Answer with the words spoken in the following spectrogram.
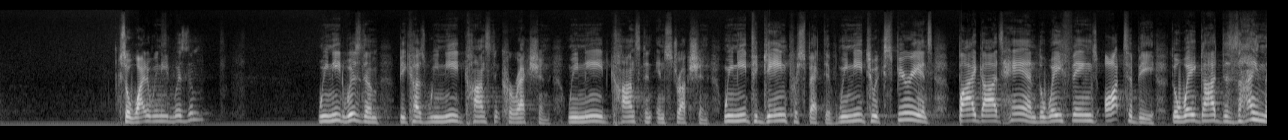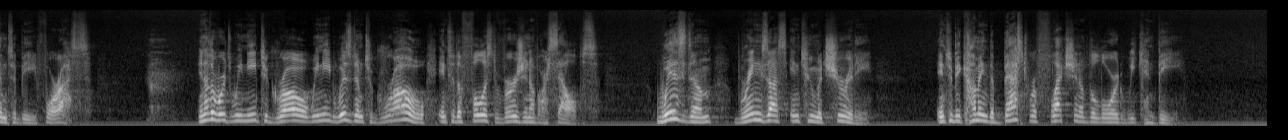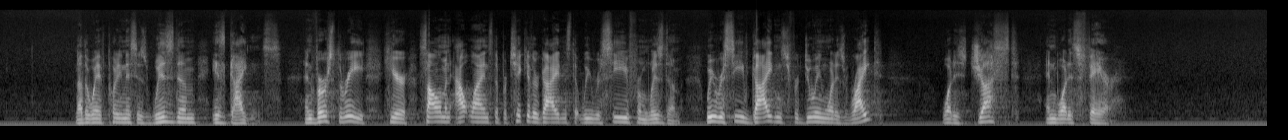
So, why do we need wisdom? We need wisdom because we need constant correction. We need constant instruction. We need to gain perspective. We need to experience by God's hand the way things ought to be, the way God designed them to be for us. In other words, we need to grow, we need wisdom to grow into the fullest version of ourselves. Wisdom brings us into maturity, into becoming the best reflection of the Lord we can be. Another way of putting this is wisdom is guidance. And verse 3 here, Solomon outlines the particular guidance that we receive from wisdom. We receive guidance for doing what is right, what is just, and what is fair.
